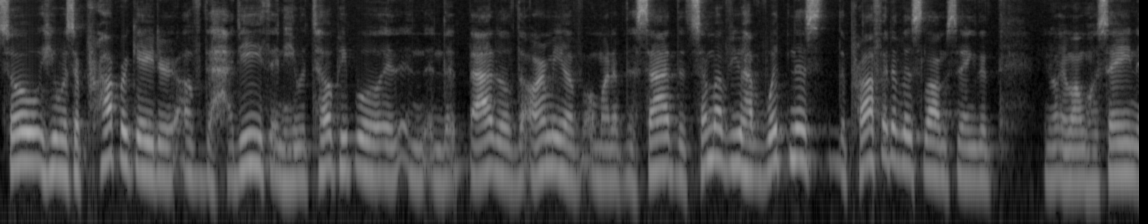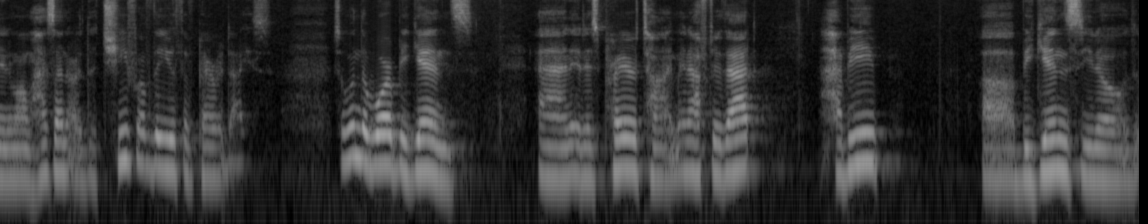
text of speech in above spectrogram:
So he was a propagator of the hadith, and he would tell people in, in, in, the battle of the army of Omar ibn Sa'd that some of you have witnessed the Prophet of Islam saying that You know, Imam Hussein and Imam Hassan are the chief of the youth of paradise. So when the war begins and it is prayer time, and after that, Habib uh, begins, you know, the,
